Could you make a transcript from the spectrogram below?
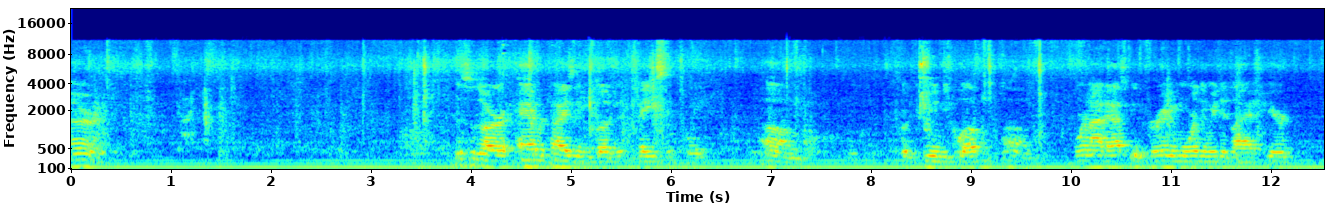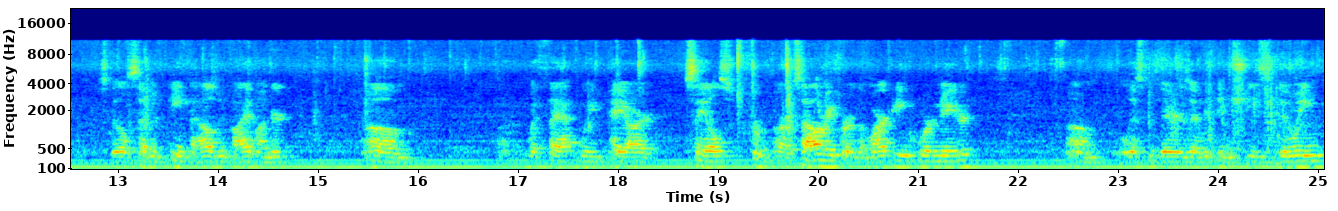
Alright. This is our advertising budget, basically, um, for the community club. Um, We're not asking for any more than we did last year, still seventeen thousand five hundred. Um, with that, we pay our sales, for our salary for the marketing coordinator. Um, listed there is everything she's doing.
